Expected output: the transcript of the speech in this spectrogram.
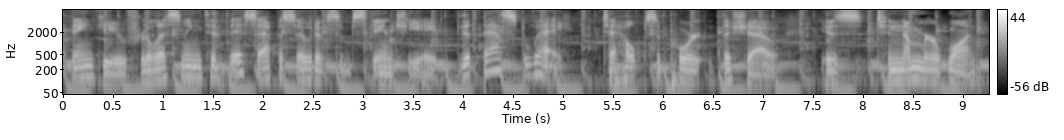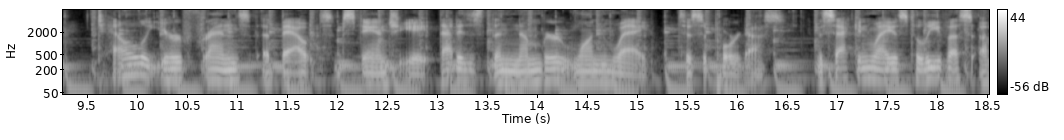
Thank you for listening to this episode of Substantiate. The best way to help support the show is to number one, tell your friends about Substantiate. That is the number one way to support us. The second way is to leave us a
